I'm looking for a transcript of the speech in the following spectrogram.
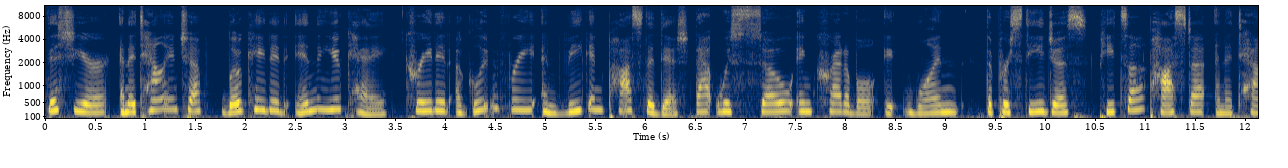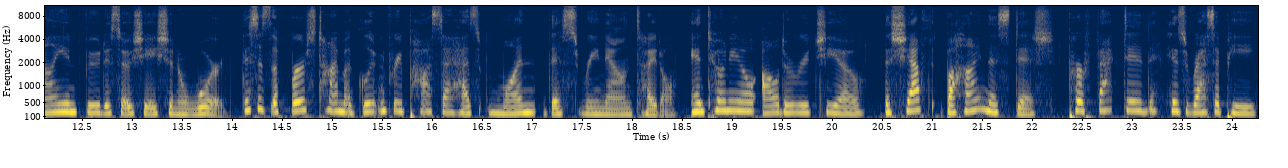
This year, an Italian chef located in the UK created a gluten free and vegan pasta dish that was so incredible it won the prestigious Pizza, Pasta, and Italian Food Association Award. This is the first time a gluten free pasta has won this renowned title. Antonio Alderuccio, the chef behind this dish, perfected his recipe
